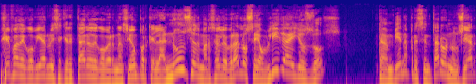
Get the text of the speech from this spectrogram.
jefa de gobierno y secretario de gobernación, porque el anuncio de Marcelo Ebrard lo se obliga a ellos dos también a presentar o anunciar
